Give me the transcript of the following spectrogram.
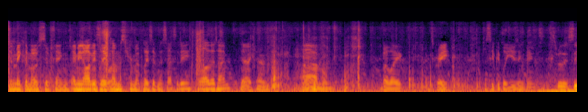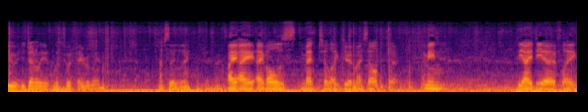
to make the most of things. I mean, obviously, Okay, it well. comes from a place of necessity a lot of the time. Yeah, I can. Um, but like, it's great to see people using things. It's really so you you generally look to it favorably. Absolutely. Okay, nice. I, I I've always meant to like do it myself, but I mean, the idea of like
